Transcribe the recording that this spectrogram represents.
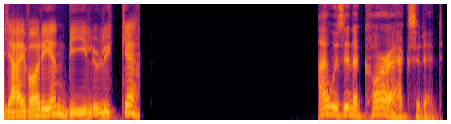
Jeg var i en bilulykke. I was in a car accident.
